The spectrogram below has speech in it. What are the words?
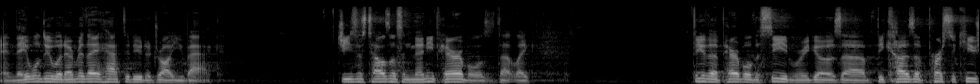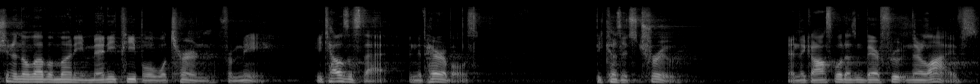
and they will do whatever they have to do to draw you back. Jesus tells us in many parables that, like, Think of the parable of the seed where he goes, uh, Because of persecution and the love of money, many people will turn from me. He tells us that in the parables because it's true. And the gospel doesn't bear fruit in their lives.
